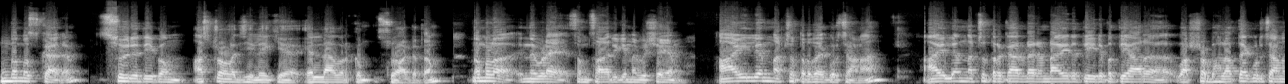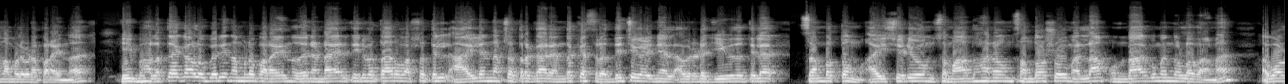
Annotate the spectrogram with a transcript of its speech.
നമസ്കാരം. സൂര്യദീപം അസ്ട്രോളജിയിലേക്ക് എല്ലാവർക്കും സ്വാഗതം. നമ്മൾ ഇന്നിവിടെ സംസാരിക്കുന്ന വിഷയം ആയില്യം നക്ഷത്രത്തെ കുറിച്ചാണ് ആയില്യം നക്ഷത്രക്കാരുടെ രണ്ടായിരത്തി ഇരുപത്തി ആറ് വർഷഫലത്തെ കുറിച്ചാണ് നമ്മളിവിടെ പറയുന്നത്. ഈ ഫലത്തെക്കാൾ ഉപരി നമ്മൾ പറയുന്നത് രണ്ടായിരത്തി ഇരുപത്തി ആറ് വർഷത്തിൽ ആയില്യം നക്ഷത്രക്കാർ എന്തൊക്കെ ശ്രദ്ധിച്ചു കഴിഞ്ഞാൽ അവരുടെ ജീവിതത്തിൽ സമ്പത്തും ഐശ്വര്യവും സമാധാനവും സന്തോഷവും എല്ലാം ഉണ്ടാകുമെന്നുള്ളതാണ്. അപ്പോൾ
